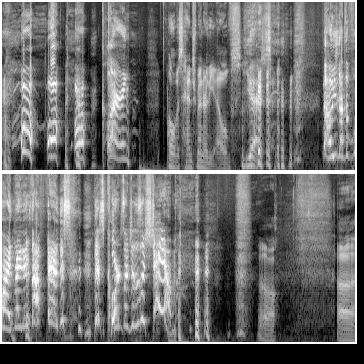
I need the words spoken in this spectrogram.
Ha ha ha! Clang. All of his henchmen are the elves. Yes. No, he's got the flying rain. It's not fair. This this court session is a sham. Oh. Uh,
